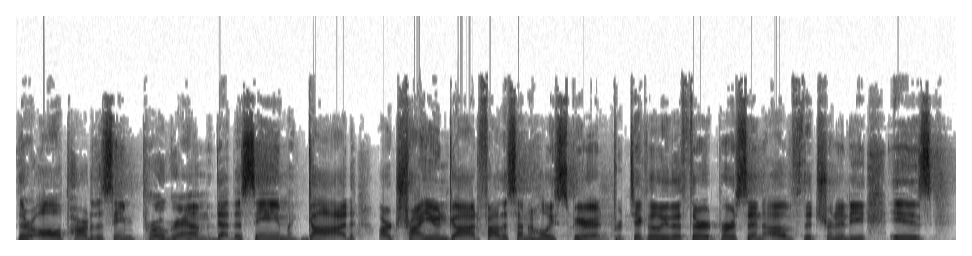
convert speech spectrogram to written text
they're all part of the same program that the same God, our triune God, Father, Son, and Holy Spirit, particularly the third person of the Trinity, is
